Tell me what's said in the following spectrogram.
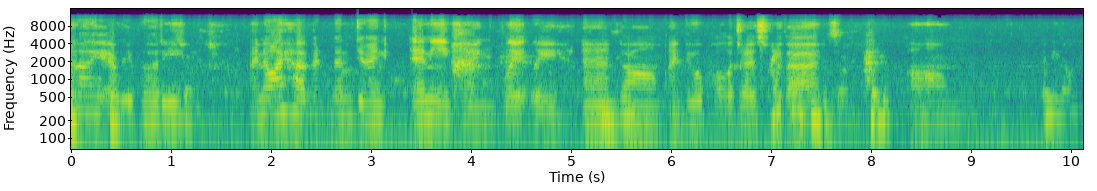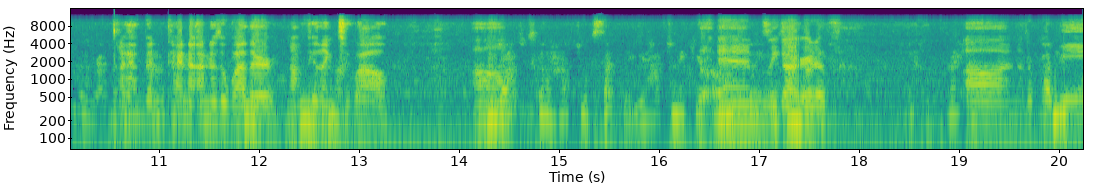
Hi, everybody. I know I haven't been doing anything lately, and um, I do apologize for that. Um, I have been kind of under the weather, not feeling too well. Um, dad's just gonna have to accept it. You have to make your own and we got rid of uh, another puppy.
